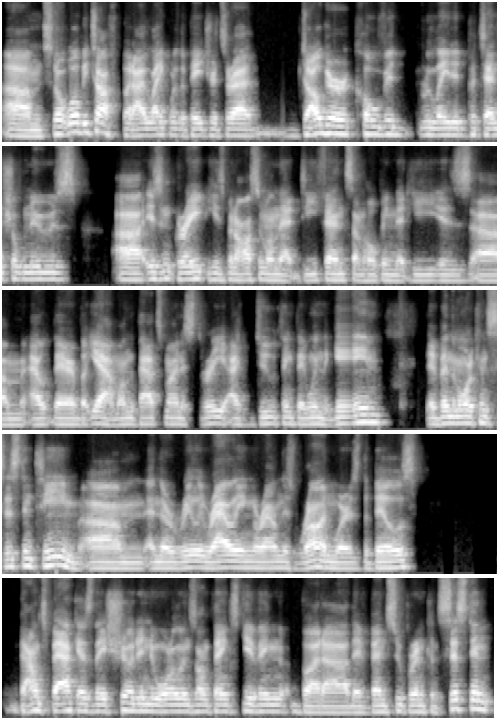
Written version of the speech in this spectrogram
Um, so it will be tough, but I like where the Patriots are at. Dugger COVID related potential news uh, isn't great. He's been awesome on that defense. I'm hoping that he is um, out there. But yeah, I'm on the Pats minus three. I do think they win the game. They've been the more consistent team, um, and they're really rallying around this run. Whereas the Bills bounce back as they should in New Orleans on Thanksgiving, but uh, they've been super inconsistent.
